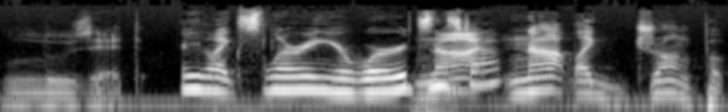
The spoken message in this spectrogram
lose it Are you like slurring your words and not stuff? not like drunk, but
